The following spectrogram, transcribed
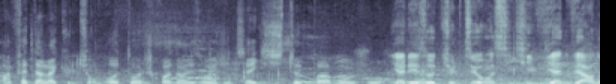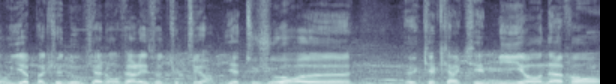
En fait, dans la culture bretonne, je crois, dans les origines, ça n'existe pas, bonjour. Il y a les autres cultures aussi qui viennent vers nous, il n'y a pas que nous qui allons vers les autres cultures. Il y a toujours euh, euh, quelqu'un qui est mis en avant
